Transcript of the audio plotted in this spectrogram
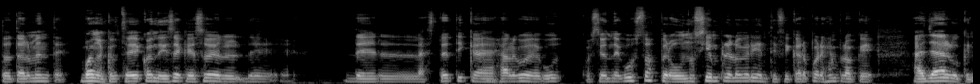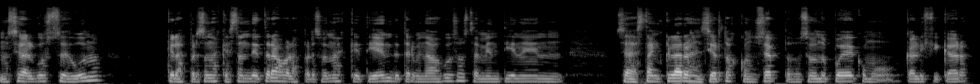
totalmente. Bueno, que usted cuando dice que eso del- de, de la estética es algo de cuestión de gustos, pero uno siempre logra identificar, por ejemplo, que haya algo que no sea el gusto de uno, que las personas que están detrás o las personas que tienen determinados gustos también tienen, o sea, están claros en ciertos conceptos, o sea, uno puede como calificar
